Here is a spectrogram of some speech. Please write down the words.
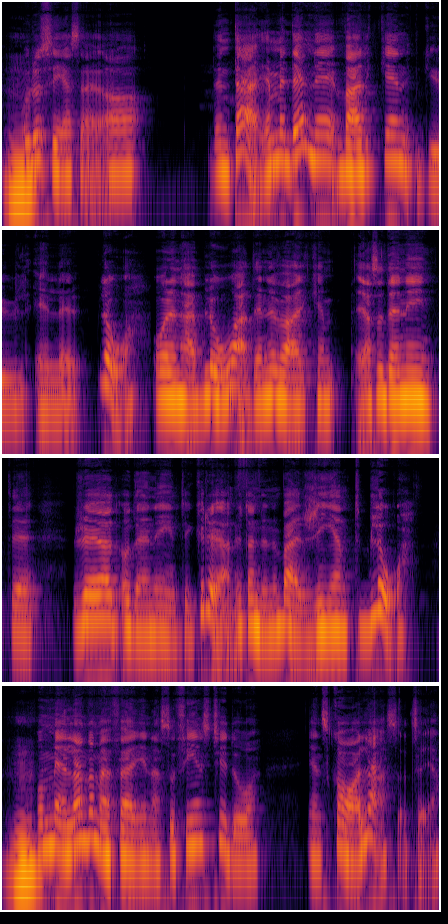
Mm. Och då ser jag så här, ja, den där, ja men den är varken gul eller blå. Och den här blåa, den är varken, alltså den är inte röd och den är inte grön, utan den är bara rent blå. Mm. Och mellan de här färgerna så finns det ju då en skala så att säga.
